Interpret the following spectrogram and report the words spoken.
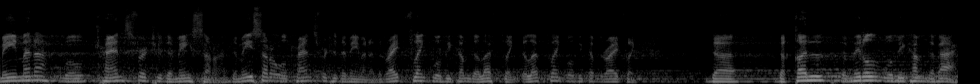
Maymana will transfer to the Maysara. The Maysara will transfer to the Maymana. The right flank will become the left flank. The left flank will become the right flank. The, the qalb, the middle, will become the back.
